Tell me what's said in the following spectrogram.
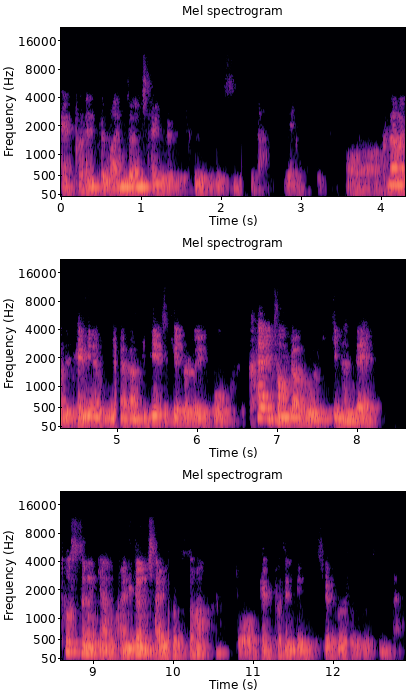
100% 완전 자유를 보여주고 있습니다. 네. 어, 그나마 이제 배미는 좀 약간 비즈니스 캐주얼도 있고 칼 정장도 있긴 한데 토스는 그냥 완전 자유로서 또 100%의 빛을 보여주고 있습니다.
